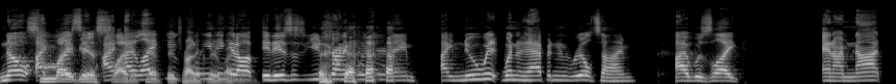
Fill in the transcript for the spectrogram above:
No, I might be a listen. I, slight I like you trying to clear cleaning it up. name. It is you trying to clear your name. I knew it when it happened in real time. I was like, and I'm not.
